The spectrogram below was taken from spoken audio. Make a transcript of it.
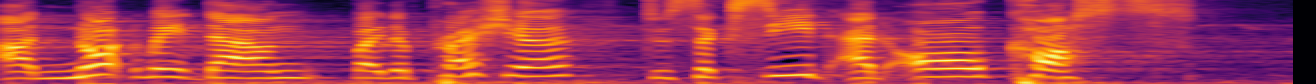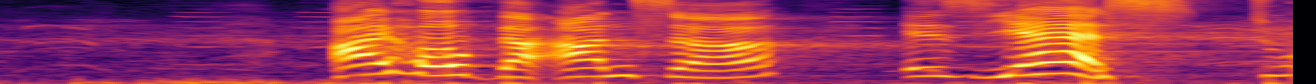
are not weighed down by the pressure to succeed at all costs? I hope the answer is yes to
